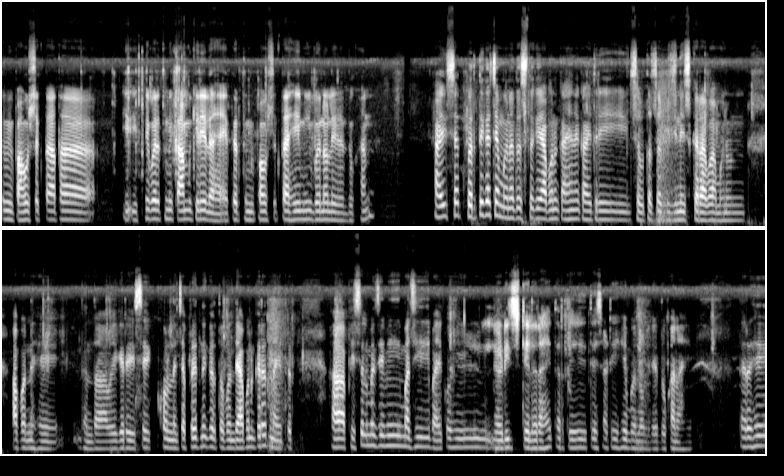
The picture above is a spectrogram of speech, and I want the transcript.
तुम्ही पाहू शकता आता इ इथेपर्यंत मी काम केलेलं आहे. तर तुम्ही पाहू शकता हे मी बनवलेलं दुकान. आयुष्यात प्रत्येकाच्या मनात असतं की आपण काही ना काहीतरी स्वतःचा बिझनेस करावा म्हणून आपण हे धंदा वगैरे असे खोलण्याचा प्रयत्न करतो पण ते आपण करत नाही. तर हा ऑफिशियल म्हणजे मी माझी बायको ही लेडीज टेलर आहे तर ते त्यासाठी हे बनवलेले दुकान आहे. तर हे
